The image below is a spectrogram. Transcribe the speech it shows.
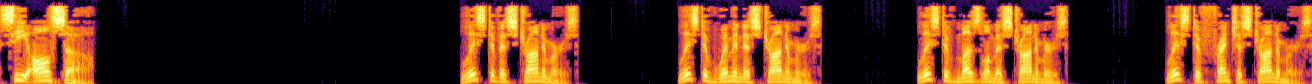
See also List of astronomers. List of women astronomers. List of Muslim astronomers. List of French astronomers.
